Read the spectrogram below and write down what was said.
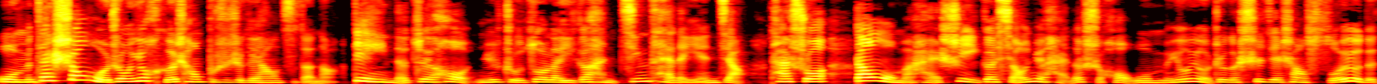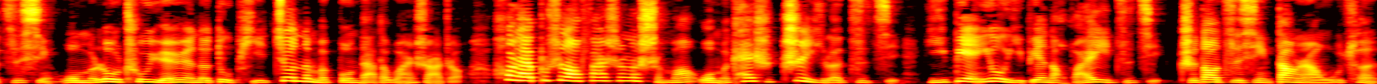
我们在生活中又何尝不是这个样子的呢？电影的最后，女主做了一个很精彩的演讲。她说：“当我们还是一个小女孩的时候，我们拥有这个世界上所有的自信。我们露出圆圆的肚皮，就那么蹦跶的玩耍着。后来不知道发生了什么，我们开始质疑了自己，一遍又一遍的怀疑自己，直到自信荡然无存，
